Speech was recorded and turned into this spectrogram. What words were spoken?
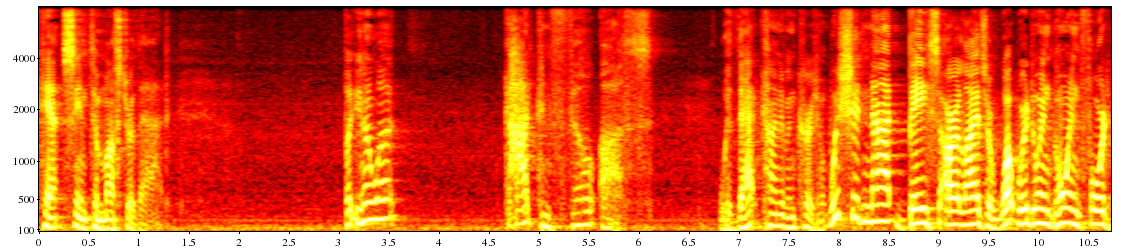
can't seem to muster that. But you know what? God can fill us with that kind of encouragement. We should not base our lives or what we're doing going forward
